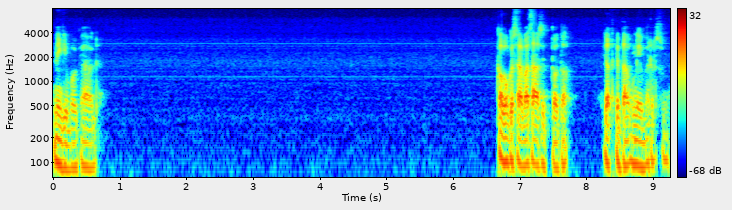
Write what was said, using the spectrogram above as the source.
Niinkin voi käydä. Kauanko sä väsäsit tuota Jatketaan universumia?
